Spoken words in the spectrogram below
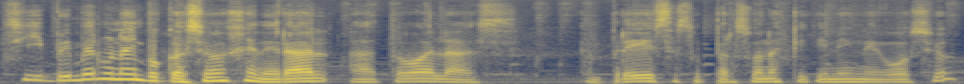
Sí, primero una invocación general a todas las empresas o personas que tienen negocio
